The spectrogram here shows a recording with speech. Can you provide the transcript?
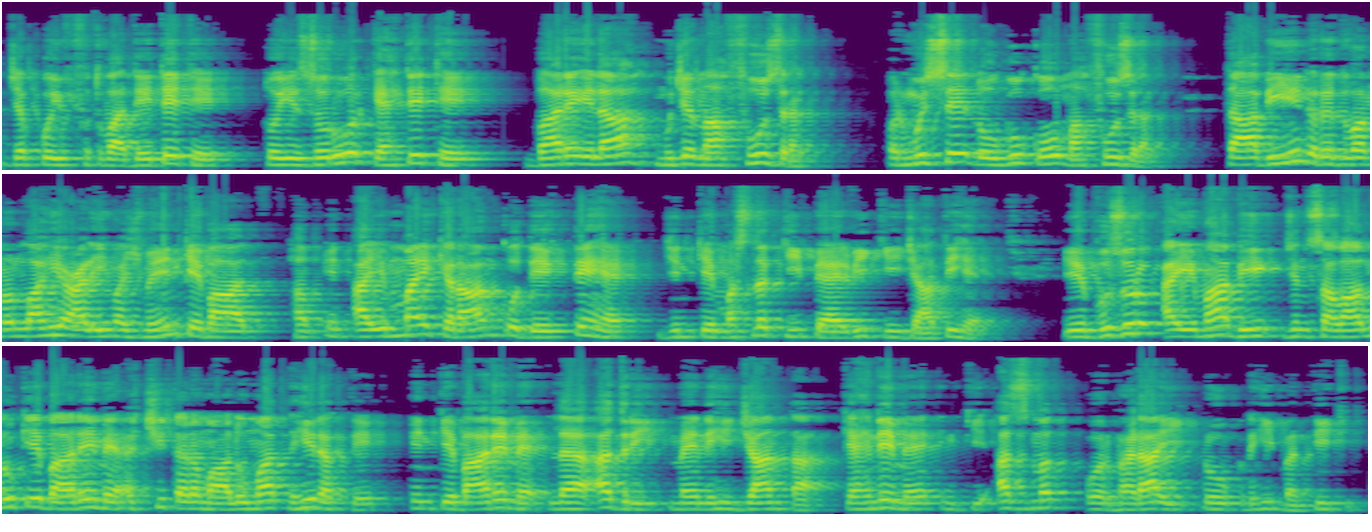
جب کوئی فتوا دیتے تھے تو یہ ضرور کہتے تھے بار الہ، مجھے محفوظ رکھ اور مجھ سے لوگوں کو محفوظ رکھ. تابعین رضوان اللہ علیہ مجمعین کے بعد ہم ان ائمہ کرام کو دیکھتے ہیں جن کے مسلک کی پیروی کی جاتی ہے۔ یہ بزرگ ائمہ بھی جن سوالوں کے بارے میں اچھی طرح معلومات نہیں رکھتے، ان کے بارے میں لا ادری میں نہیں جانتا، کہنے میں ان کی عظمت اور بڑائی روک نہیں بنتی تھی۔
